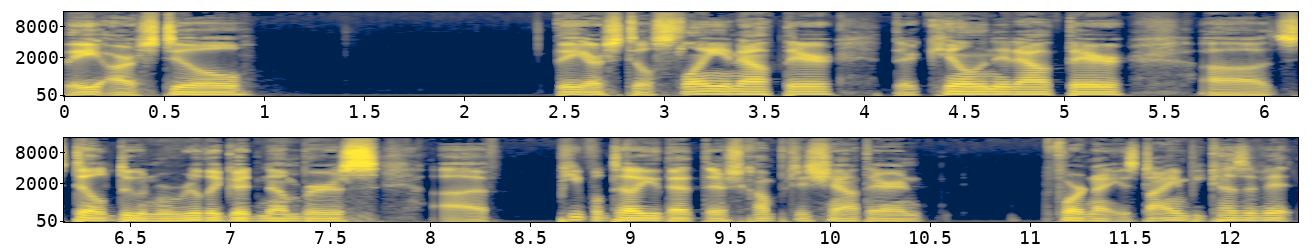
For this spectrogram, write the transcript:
they are still they are still slaying out there. They're killing it out there. Uh, still doing really good numbers. Uh, people tell you that there's competition out there and Fortnite is dying because of it.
